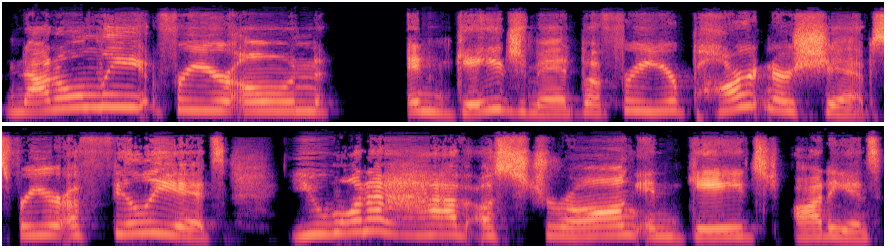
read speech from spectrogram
not only for your own engagement, but for your partnerships, for your affiliates. You want to have a strong, engaged audience.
